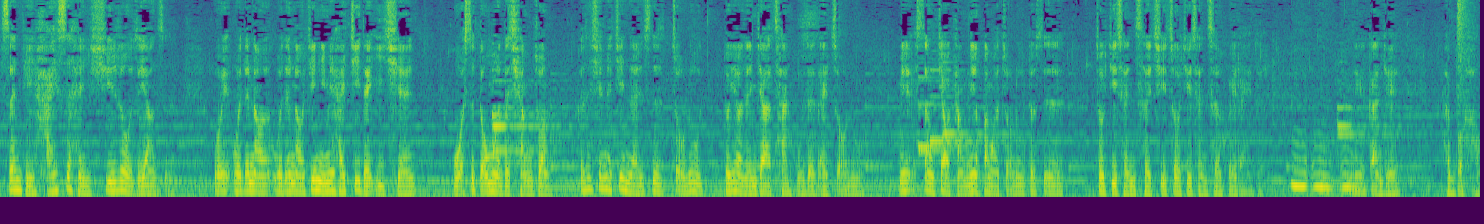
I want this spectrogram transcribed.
身体还是很虚弱的样子。我我的脑我的脑筋里面还记得以前我是多么的强壮，可是现在竟然是走路都要人家搀扶着来走路，没有上教堂没有办法走路，都是坐计程车去坐计程车回来的。嗯嗯嗯，那个感觉很不好。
